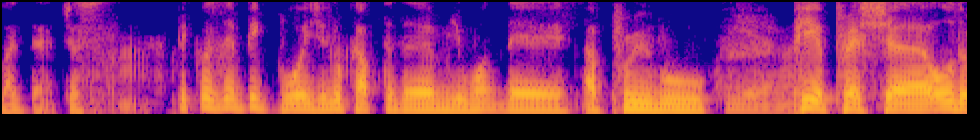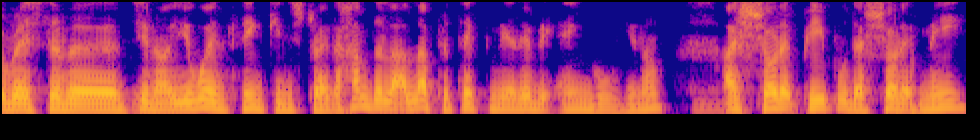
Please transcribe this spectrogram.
Like that, just because they're big boys, you look up to them, you want their approval, Yeah. peer pressure, all the rest of it. You know, you weren't thinking straight. Alhamdulillah, Allah protected me at every angle. You know, I shot at people, they shot at me.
